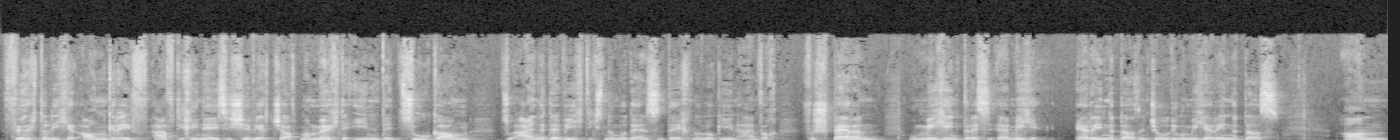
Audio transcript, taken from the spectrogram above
fürchterlicher Angriff auf die chinesische Wirtschaft. Man möchte ihnen den Zugang zu einer der wichtigsten und modernsten Technologien einfach versperren. Und mich, äh, mich erinnert das, Entschuldigung, mich erinnert das an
